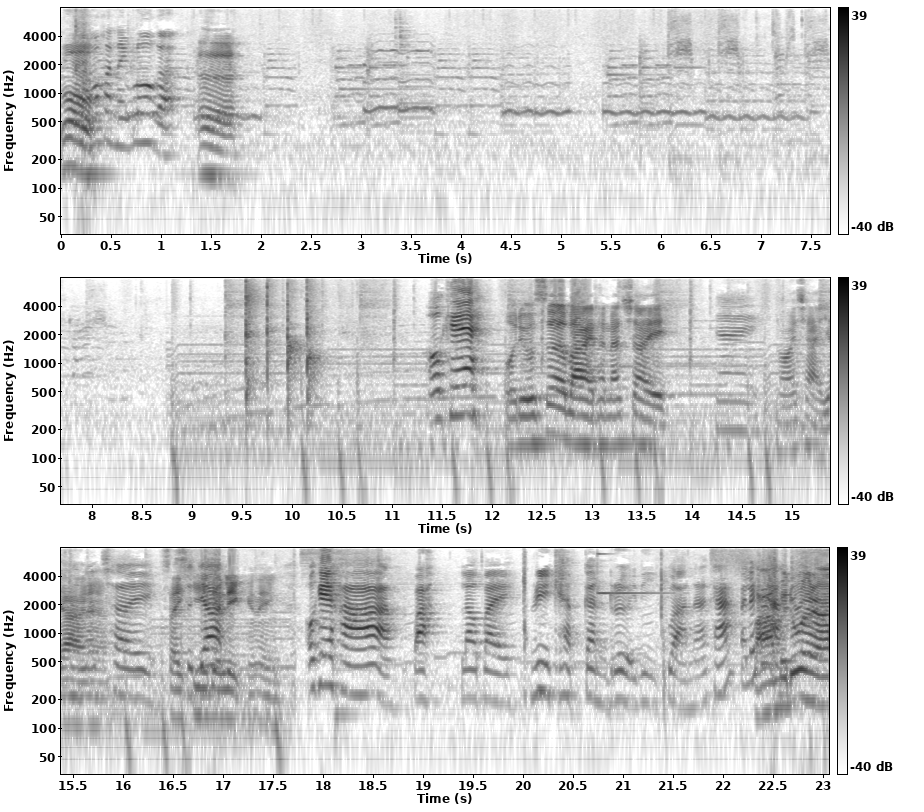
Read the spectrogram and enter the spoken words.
โว้เพราะว่าคันในโลกอะ เออ โอเค โปรดิวเซอร์บายธนชชัยใช่น้อยฉายานันะชชัยไซสุดคียอเดดลิกนั่นเองโอเคค่ะไปะเราไปรีแคปกันเลยดีกว่านะคะ ไปเลยตามค่ะ ไปด้วยนะ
